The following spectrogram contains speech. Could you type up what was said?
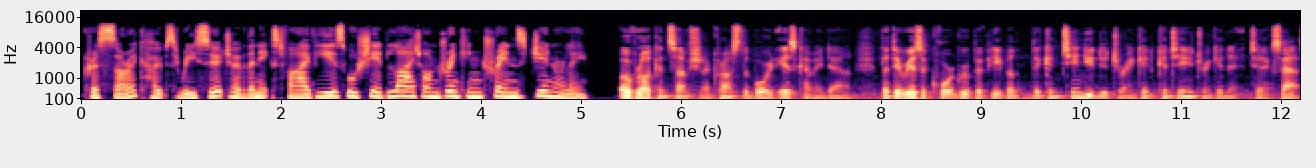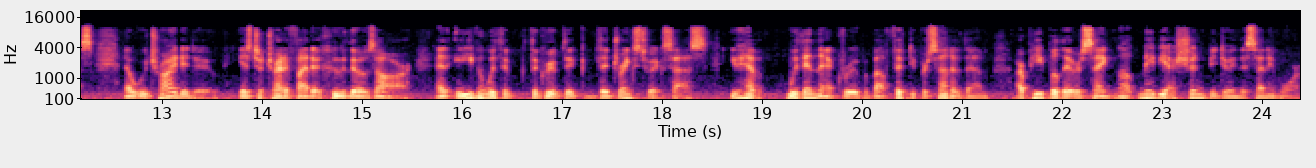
Chris Sorek hopes research over the next five years will shed light on drinking trends generally. Overall consumption across the board is coming down, but there is a core group of people that continue to drink and continue drinking to excess. Now, what we try to do is to try to find out who those are. And even with the, the group that, that drinks to excess, you have within that group about 50% of them are people that are saying, well, maybe I shouldn't be doing this anymore.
